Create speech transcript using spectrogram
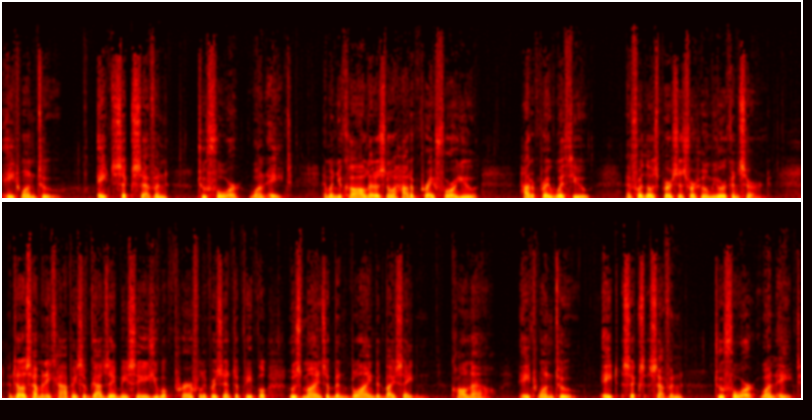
812-867-2418. And when you call, let us know how to pray for you, how to pray with you, and for those persons for whom you are concerned and tell us how many copies of God's ABCs you will prayerfully present to people whose minds have been blinded by Satan. Call now, 812-867-2418,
